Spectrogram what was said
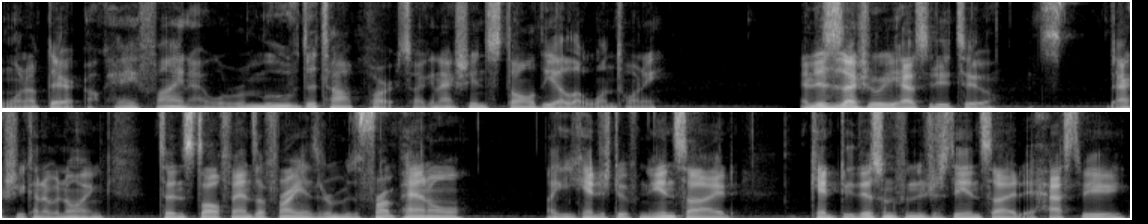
one up there. Okay, fine. I will remove the top part so I can actually install the LL120. And this is actually what you have to do too. It's actually kind of annoying. To install fans up front, you have to remove the front panel. Like you can't just do it from the inside. Can't do this one from just the inside. It has to be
